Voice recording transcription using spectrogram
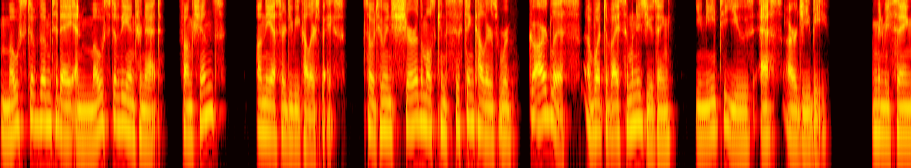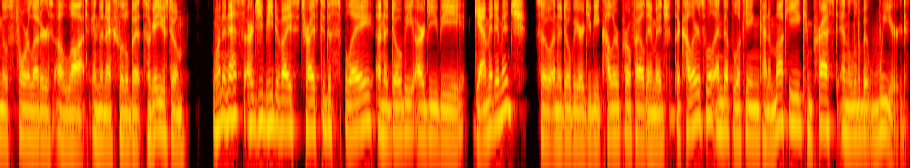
most of them today and most of the internet functions on the sRGB color space. So, to ensure the most consistent colors, regardless of what device someone is using, you need to use sRGB. I'm going to be saying those four letters a lot in the next little bit, so get used to them. When an sRGB device tries to display an Adobe RGB gamut image, so an Adobe RGB color profiled image, the colors will end up looking kind of mucky, compressed, and a little bit weird.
